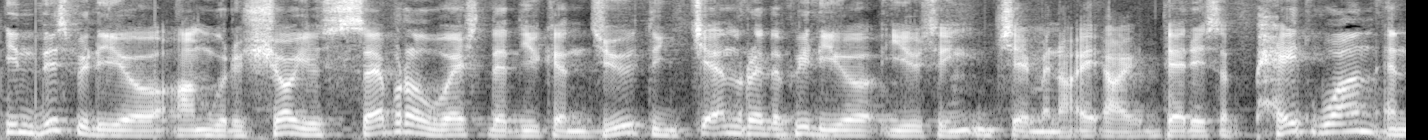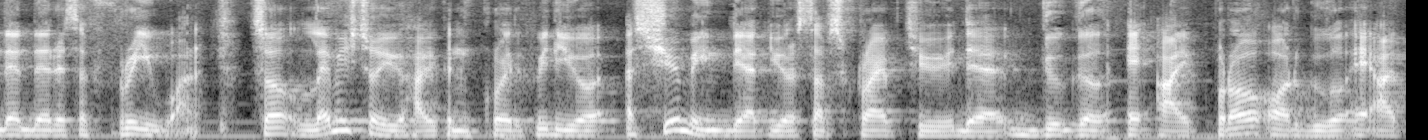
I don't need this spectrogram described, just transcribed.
In this video, I'm going to show you several ways that you can do to generate a video using Gemini AI. There is a paid one and then there is a free one. So let me show you how you can create a video assuming that you're subscribed to the Google AI Pro or Google AI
